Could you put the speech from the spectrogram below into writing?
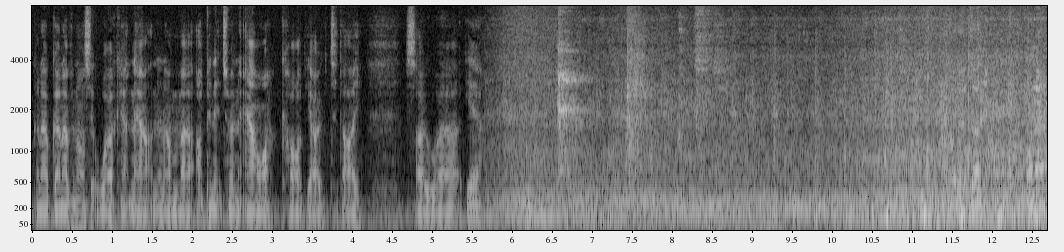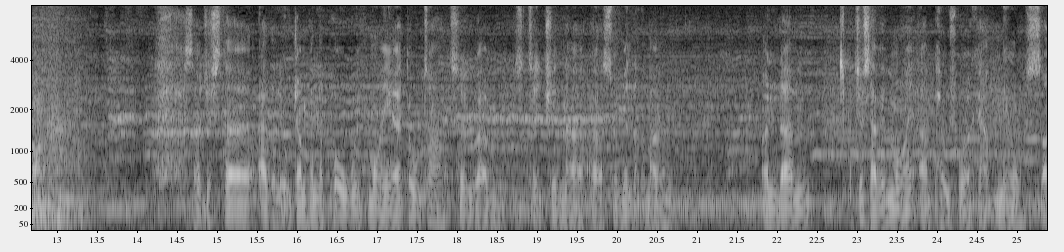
gonna gonna have a nice little workout now and then I'm uh, upping it to an hour cardio today. So uh, yeah. Got it done. One hour. So I just uh, had a little jump in the pool with my uh, daughter to um, teaching uh, her swimming at the moment, and um, just having my uh, post-workout meal. So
